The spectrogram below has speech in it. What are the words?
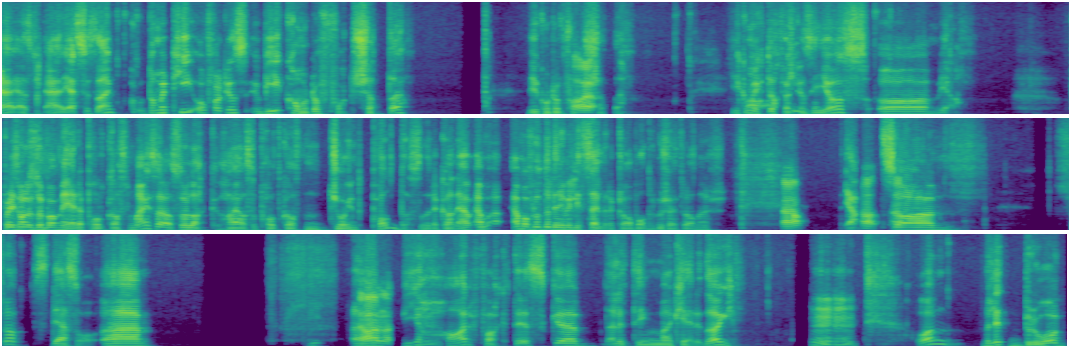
jeg, jeg, jeg, syns det er nummer ti. Og folkens, vi kommer til å fortsette. Vi kommer til å fortsette. Vi kommer ikke til å Ah, fuckings gi oss. Og ja. For de som har lyst til å ha mer podkast med meg, så har jeg også lagt, har jeg altså podkasten Joint Pod. Så dere kan, jeg, jeg, må- jeg må få lov til å drive litt selvreklame på andre prosjekter, Anders. Ja. Ja, Ja, så Så det er så. Um, Ja, nei. vi har faktisk uh, Det er litt ting å markere i dag. Mm. Og en litt brå,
